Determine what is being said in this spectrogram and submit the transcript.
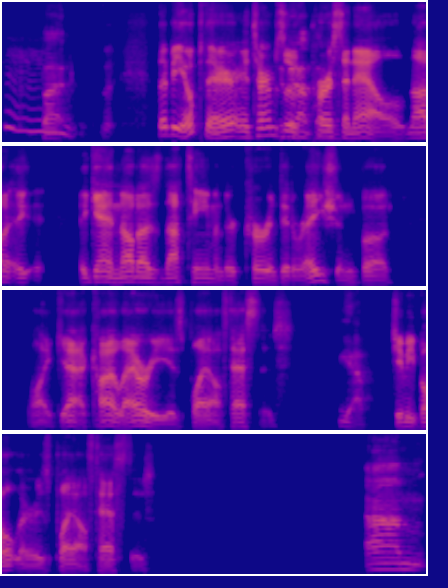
But- they'd be up there in terms of up there. personnel. Not a, again, not as that team in their current iteration, but like yeah, Kyle Lowry is playoff tested. Yeah. Jimmy Butler is playoff tested. Um,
